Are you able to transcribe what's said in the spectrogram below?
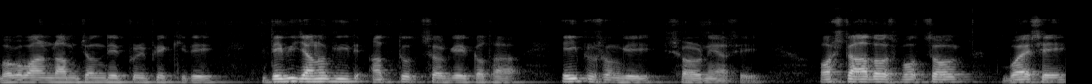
ভগবান রামচন্দ্রের পরিপ্রেক্ষিতে দেবী জানকীর আত্মোৎসর্গের কথা এই প্রসঙ্গে স্মরণে আসে। অষ্টাদশ বৎসর বয়সে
